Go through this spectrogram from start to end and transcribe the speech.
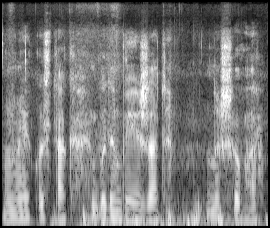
Ну, якось так. Будемо виїжджати на шавар.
